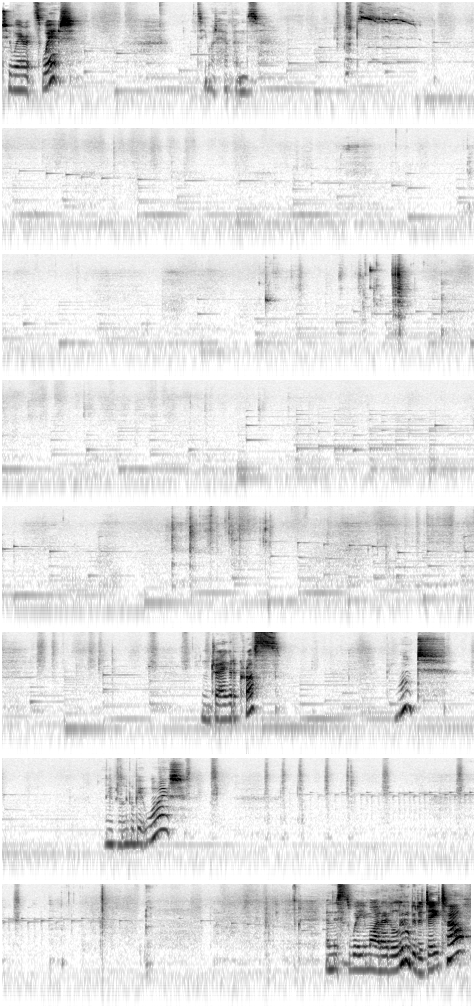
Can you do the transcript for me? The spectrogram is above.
to where it's wet. See what happens. And drag it across if you want. Leave it a little bit white. And this is where you might add a little bit of detail.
